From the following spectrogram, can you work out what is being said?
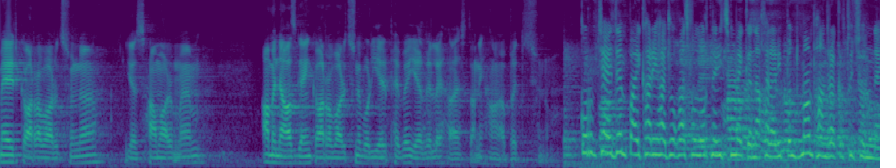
Մեր կառավարությունը ես համարում եմ ամենաազգային կառավարությունը, որ երբևէ եղել է Հայաստանի Հանրապետությունում։ Կոռուպցիայի դեմ պայքարի հաջողված ոլորտներից մեկը նախարարի պնդմամբ հանրակրթությունն է։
